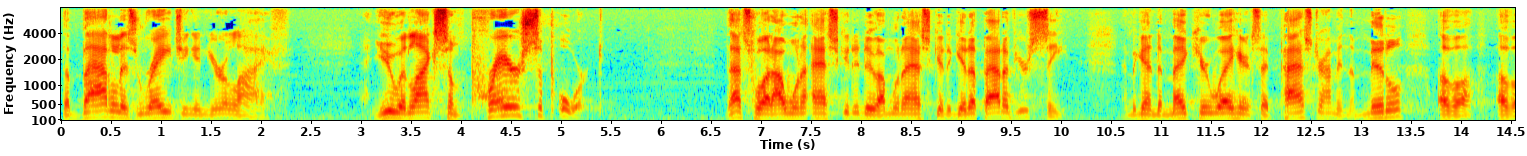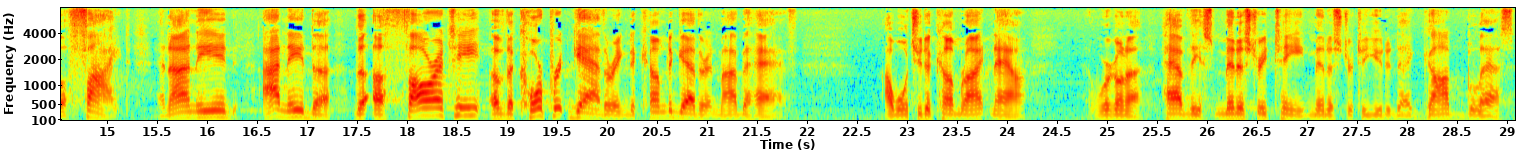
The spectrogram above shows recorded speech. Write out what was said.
the battle is raging in your life, and you would like some prayer support, that's what I want to ask you to do. I'm going to ask you to get up out of your seat and begin to make your way here and say, Pastor, I'm in the middle of a, of a fight, and I need, I need the, the authority of the corporate gathering to come together in my behalf. I want you to come right now. We're going to have this ministry team minister to you today. God bless.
